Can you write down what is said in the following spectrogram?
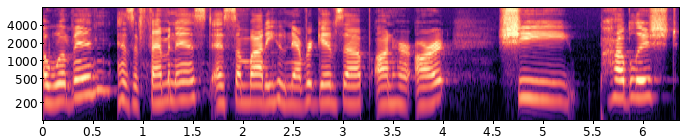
a woman, as a feminist, as somebody who never gives up on her art. She published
